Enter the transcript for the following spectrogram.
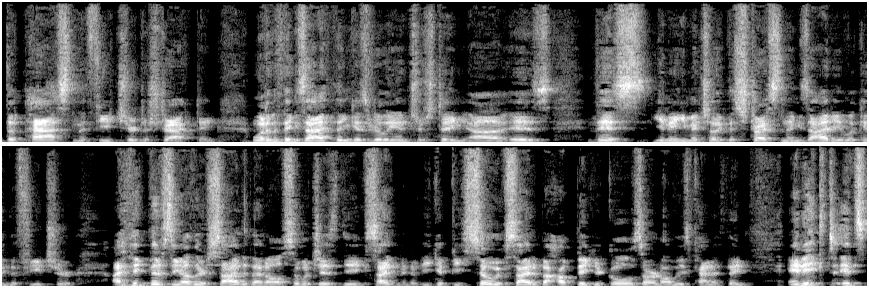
the past and the future distracting. One of the things I think is really interesting uh, is this you know you mentioned like the stress and anxiety look in the future. I think there's the other side of that also, which is the excitement of you could be so excited about how big your goals are and all these kind of things. And it, it's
